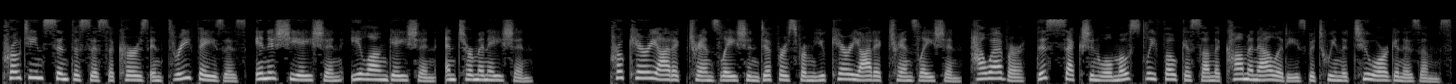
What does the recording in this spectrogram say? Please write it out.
Protein synthesis occurs in three phases, initiation, elongation, and termination. Prokaryotic translation differs from eukaryotic translation, however, this section will mostly focus on the commonalities between the two organisms.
